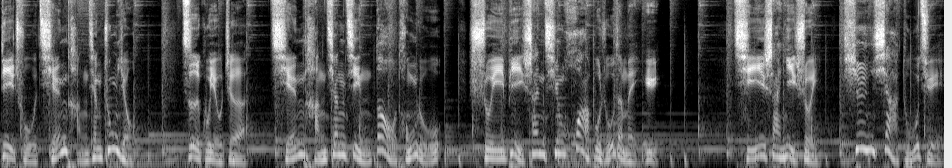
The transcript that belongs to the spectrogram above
地处钱塘江中游，自古有着“钱塘江尽到桐庐，水碧山青画不如”的美誉，奇山异水，天下独绝。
